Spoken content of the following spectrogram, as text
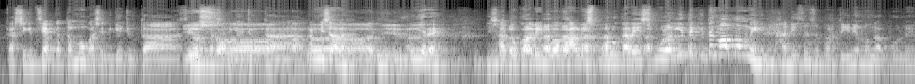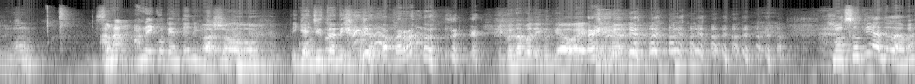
kasih siap ketemu kasih 3 juta siap kasih 3 juta. Kan bisa lah. Iya, kan gitu ya? Satu kali dua kali sepuluh kali sepuluh. Lagi kita, kita ngomong nih ini hadisnya seperti ini lo nggak boleh lo Hmm. Anak anak ikut ente nih Masya Allah. tiga juta tiga juta terus Ikut apa? Ikut gawe. maksudnya adalah apa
